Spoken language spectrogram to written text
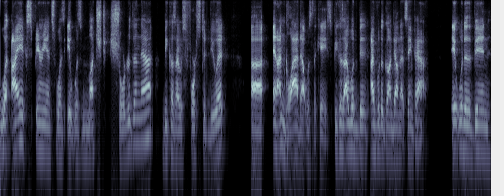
what I experienced was it was much shorter than that because I was forced to do it. Uh, and I'm glad that was the case because I would have been, I would have gone down that same path. It would have been,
